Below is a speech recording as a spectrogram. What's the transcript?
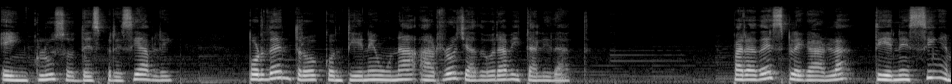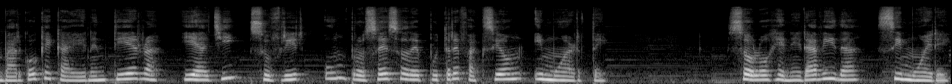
e incluso despreciable, por dentro contiene una arrolladora vitalidad. Para desplegarla, tiene sin embargo que caer en tierra y allí sufrir un proceso de putrefacción y muerte. Solo genera vida si muere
